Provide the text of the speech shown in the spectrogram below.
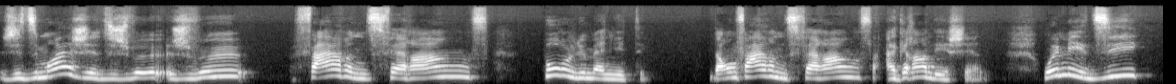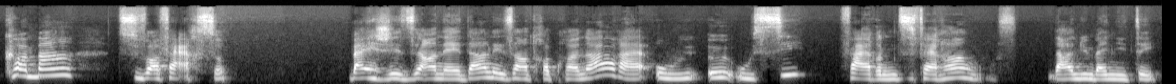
j'ai dit, moi, j'ai dit, je veux, je veux faire une différence pour l'humanité. Donc, faire une différence à grande échelle. Oui, mais dit, comment tu vas faire ça? Ben, j'ai dit en aidant les entrepreneurs à eux aussi faire une différence dans l'humanité.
